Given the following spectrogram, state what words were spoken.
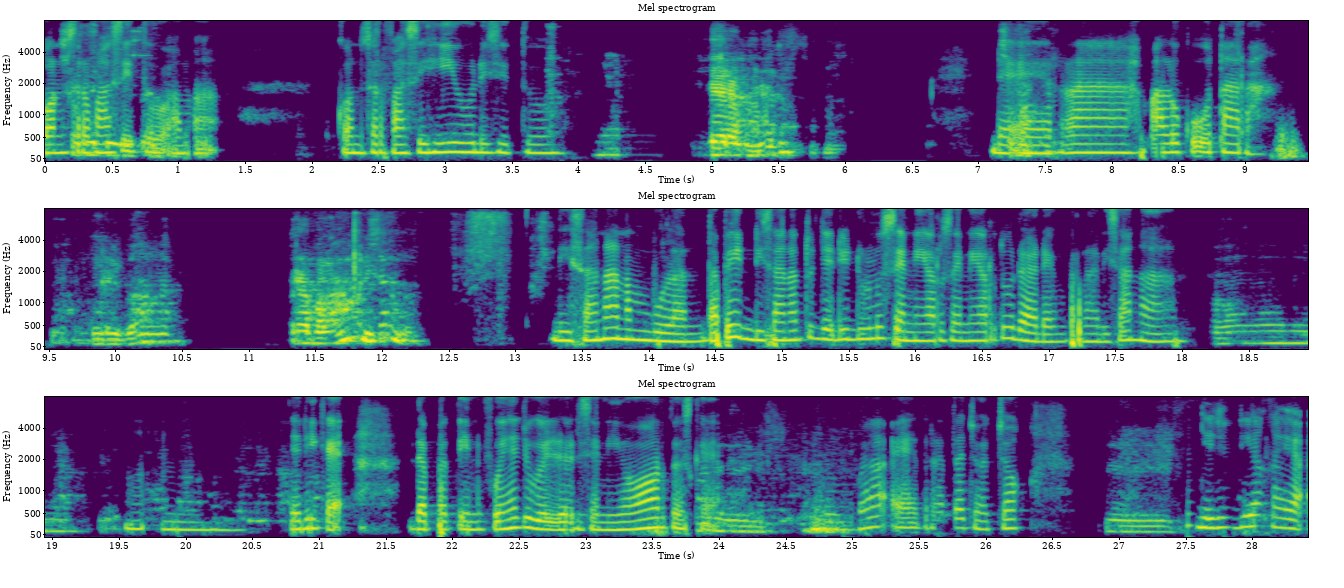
konservasi tuh sama konservasi hiu di situ. Di daerah mana tuh? daerah Maluku Utara. Ngeri banget. Berapa lama di sana? Di sana enam bulan. Tapi di sana tuh jadi dulu senior-senior tuh udah ada yang pernah di sana. Oh. Mm-mm. Jadi kayak dapat infonya juga dari senior, terus kayak Hmm. coba eh ternyata cocok. Hmm. Jadi dia kayak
